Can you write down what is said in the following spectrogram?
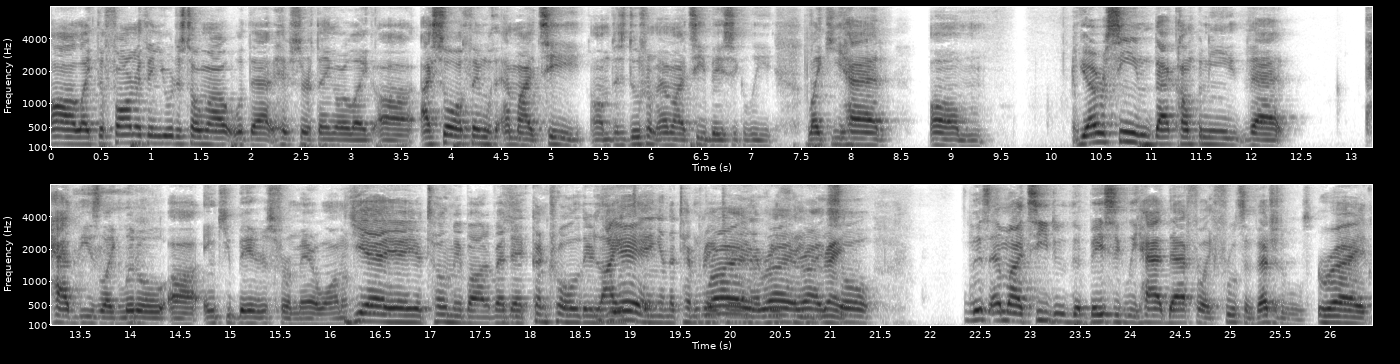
uh like the farmer thing you were just talking about with that hipster thing or like uh I saw a thing with MIT. Um this dude from MIT basically like he had um you ever seen that company that had these like little uh incubators for marijuana? Yeah, yeah, you told me about it, where they control the lighting and the temperature right, and everything. Right, Right, right, So this MIT dude that basically had that for like fruits and vegetables, right,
